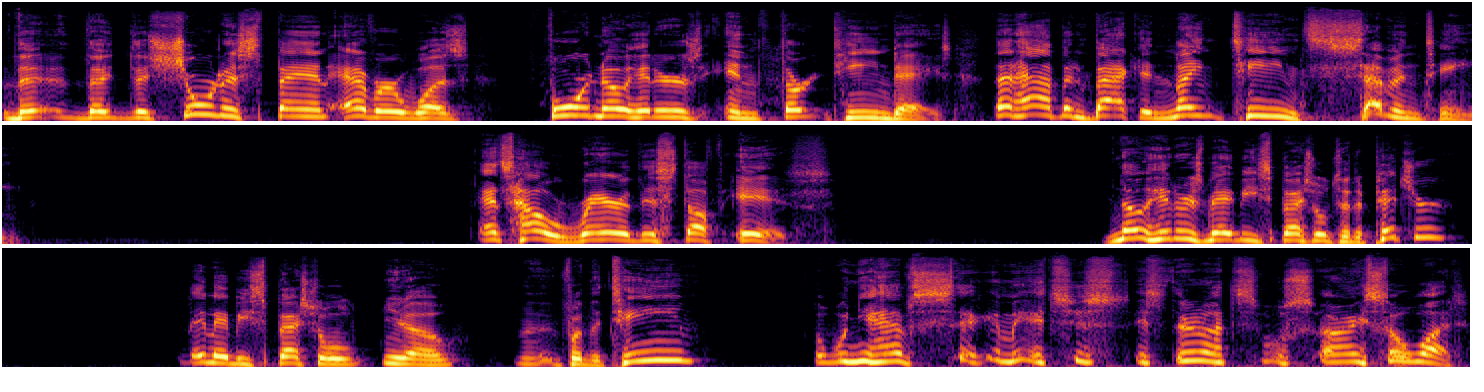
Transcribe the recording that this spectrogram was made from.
The the the shortest span ever was four no-hitters in 13 days. That happened back in 1917. That's how rare this stuff is. No-hitters may be special to the pitcher. They may be special, you know, for the team. But when you have six, I mean, it's just, it's, they're not, well, sorry, so what?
